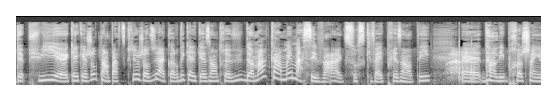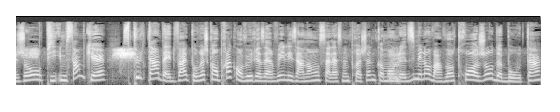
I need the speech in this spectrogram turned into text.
depuis euh, quelques jours, puis en particulier aujourd'hui, a accordé quelques entrevues, demeure quand même assez vague sur ce qui va être présenté euh, dans les prochains jours. Puis il me semble que c'est plus le temps d'être vague. Pour vrai, je comprends qu'on veut réserver les annonces à la semaine prochaine, comme on mm. l'a dit, mais là, on va avoir trois jours de beau temps.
